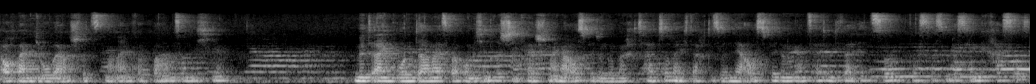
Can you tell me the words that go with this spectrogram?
auch beim Yoga schwitzt man einfach wahnsinnig hier mit einem Grund damals, warum ich in Rishikesh meine Ausbildung gemacht hatte, weil ich dachte so in der Ausbildung die ganze Zeit in dieser Hitze, dass das ein bisschen krass ist.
